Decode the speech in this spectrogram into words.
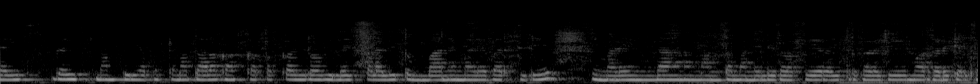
ಗೈಸ್ ಗೈಸ್, ನಮ್ಮ ಪಿರಿಯಾಪಟ್ಟಣ ತಾಲೂಕು ಅಕ್ಕಪಕ್ಕ ಇರೋ ವಿಲೇಜ್ಗಳಲ್ಲಿ ತುಂಬಾ ಮಳೆ ಬರ್ತಿದೆ. ಈ ಮಳೆಯಿಂದ ನಮ್ಮಂಥ ಮನೇಲಿರೋರಿಗೆ ರೈತರುಗಳಿಗೆ ಹೊರಗಡೆ ಕೆಲಸ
